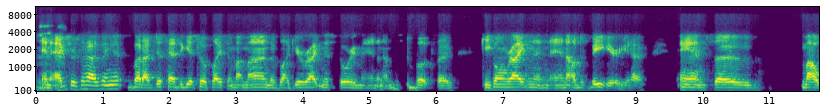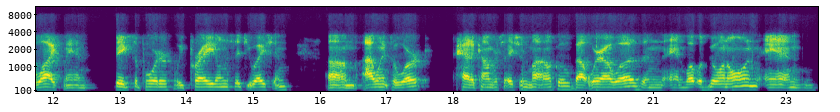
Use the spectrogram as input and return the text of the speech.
mm-hmm. and exercising it. But I just had to get to a place in my mind of like, you're writing this story, man, and I'm just a book. So keep on writing and, and I'll just be here, you know. And so my wife, man, big supporter. We prayed on the situation um, I went to work, had a conversation with my uncle about where I was and and what was going on, and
